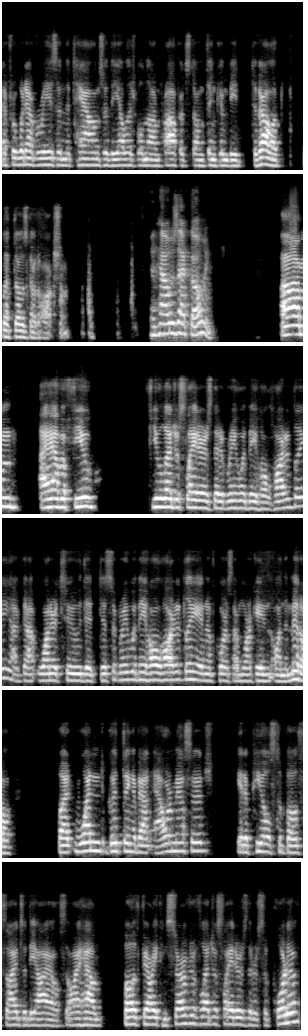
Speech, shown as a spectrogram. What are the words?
that, for whatever reason, the towns or the eligible nonprofits don't think can be developed, let those go to auction. And how is that going? Um, I have a few few legislators that agree with me wholeheartedly. I've got one or two that disagree with me wholeheartedly, and of course, I'm working on the middle. But one good thing about our message, it appeals to both sides of the aisle. So I have both very conservative legislators that are supportive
